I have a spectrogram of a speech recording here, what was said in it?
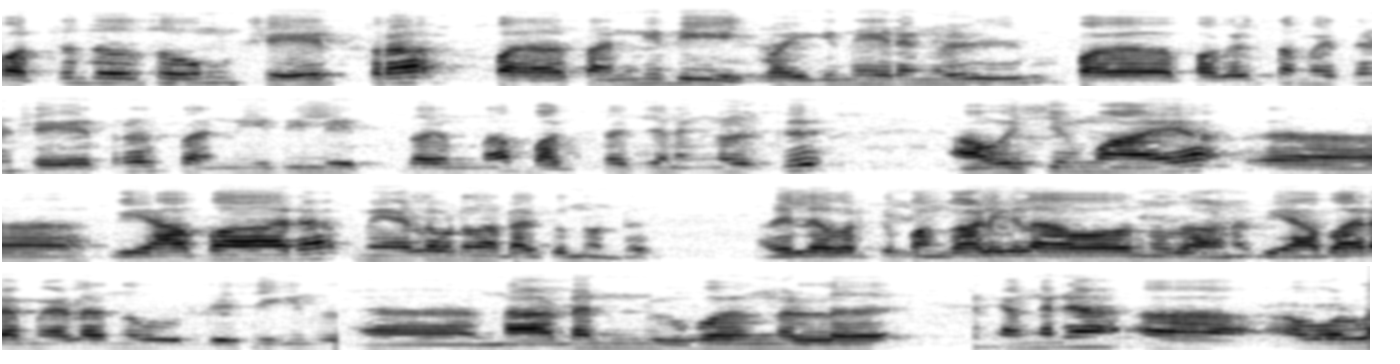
പത്ത് ദിവസവും ക്ഷേത്ര സന്നിധിയിൽ വൈകുന്നേരങ്ങളിൽ പകൽ സമയത്തും ക്ഷേത്ര സന്നിധിയിൽ എത്തുന്ന ഭക്തജനങ്ങൾക്ക് ആവശ്യമായ വ്യാപാര മേള ഇവിടെ നടക്കുന്നുണ്ട്. അതിൽ അവർക്ക് പങ്കാളികളാവാവുന്നതാണ്. വ്യാപാരമേള എന്ന് ഉദ്ദേശിക്കുന്നത് നാടൻ വിഭവങ്ങളിൽ അങ്ങനെ ഉള്ള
